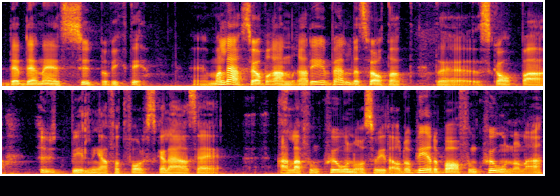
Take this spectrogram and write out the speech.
Den är superviktig. Eh, man lär sig av varandra. Det är väldigt svårt att eh, skapa utbildningar för att folk ska lära sig alla funktioner och så vidare. Och då blir det bara funktionerna.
